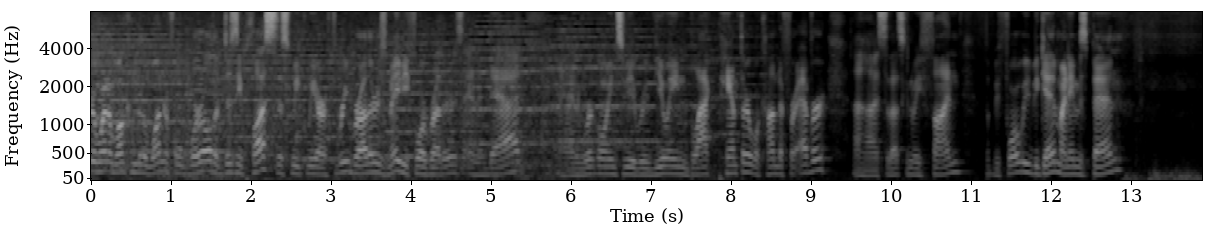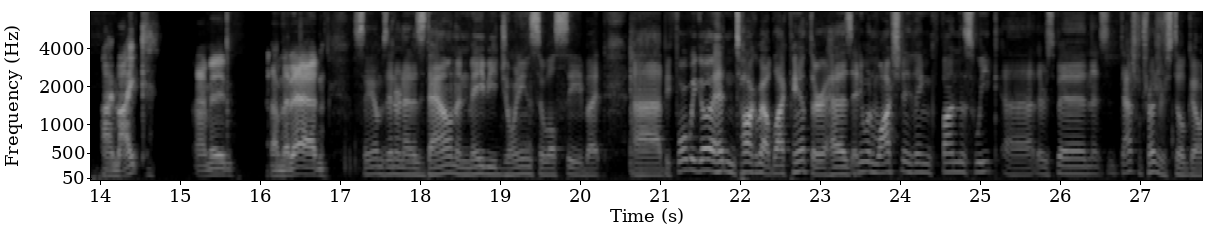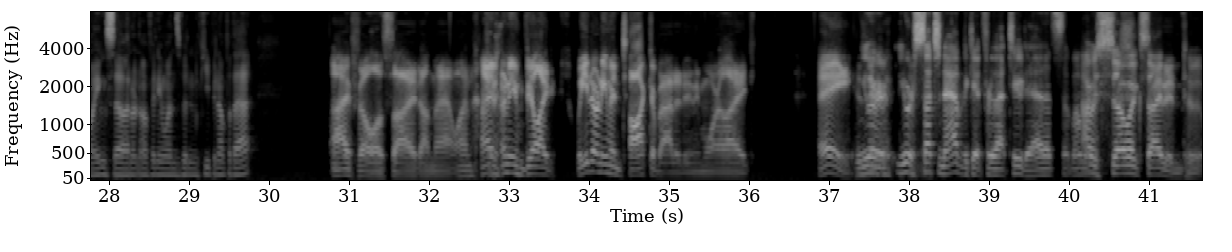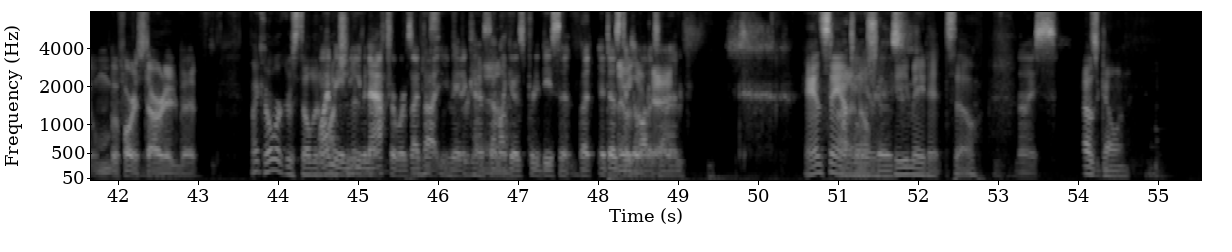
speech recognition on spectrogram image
Hey everyone, and welcome to the wonderful world of Disney Plus. This week we are three brothers, maybe four brothers, and a dad, and we're going to be reviewing Black Panther: Wakanda Forever. Uh, so that's going to be fun. But before we begin, my name is Ben. I'm Mike. I'm Abe. And I'm the dad. Sam's internet is down and maybe joining, so we'll see. But uh, before we go ahead and talk about Black Panther, has anyone watched anything fun this week? Uh, there's been National Treasure still going, so I don't know if anyone's been keeping up with that. I fell aside on that one. I don't even feel like we don't even talk about it anymore. Like, hey, you were you were such an advocate for that too, Dad. That's I was so excited to before it started, but my coworker's still been. Well, I mean, even afterwards, I thought you made it kind of sound like it was pretty decent, but it does it take a lot okay. of time. And Sam, he, he made it. So nice. How's it going?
